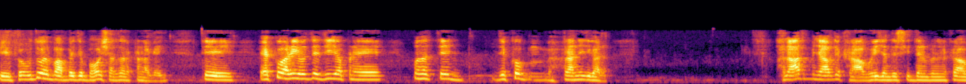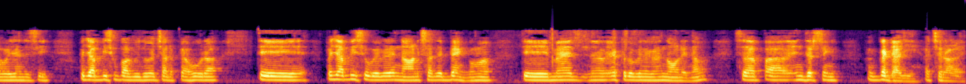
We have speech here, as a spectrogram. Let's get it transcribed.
ਵੀ ਫਿਰ ਉਦੋਂ ਬਾਬੇ ਚ ਬਹੁਤ ਸ਼ਰਧਾ ਰੱਖਣ ਲੱਗਾ ਜੀ ਤੇ ਇੱਕ ਵਾਰੀ ਉਹਦੇ ਜੀ ਆਪਣੇ, ਉਹਦੇ ਤੇ ਦੇਖੋ ਹੈਰਾਨੀ ਦੀ ਗੱਲ। ਹਾਲਾਤ ਪੰਜਾਬ ਦੇ ਖਰਾਬ ਹੋਈ ਜਾਂਦੇ ਸੀ, ਦਿਨ ਬਦਨ ਖਰਾਬ ਹੋਈ ਜਾਂਦੇ ਸੀ। ਪੰਜਾਬੀ ਸੂਬਾ ਵੀ ਉਦੋਂ ਚੱਲ ਪਿਆ ਹੋਰ ਆ। ਤੇ ਪੰਜਾਬੀ ਸੂਬੇ ਵੇਲੇ ਨਾਨਕਸਰ ਦੇ ਬੈਂਗਮ ਤੇ ਮੈਂ ਇੱਕ ਦੋ ਬੰਦੇ ਨਾਂ ਨਾਮ ਲੈਣਾ ਇੰਦਰ ਸਿੰਘ ਗੱਡਾ ਜੀ ਅਚਰ ਵਾਲੇ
